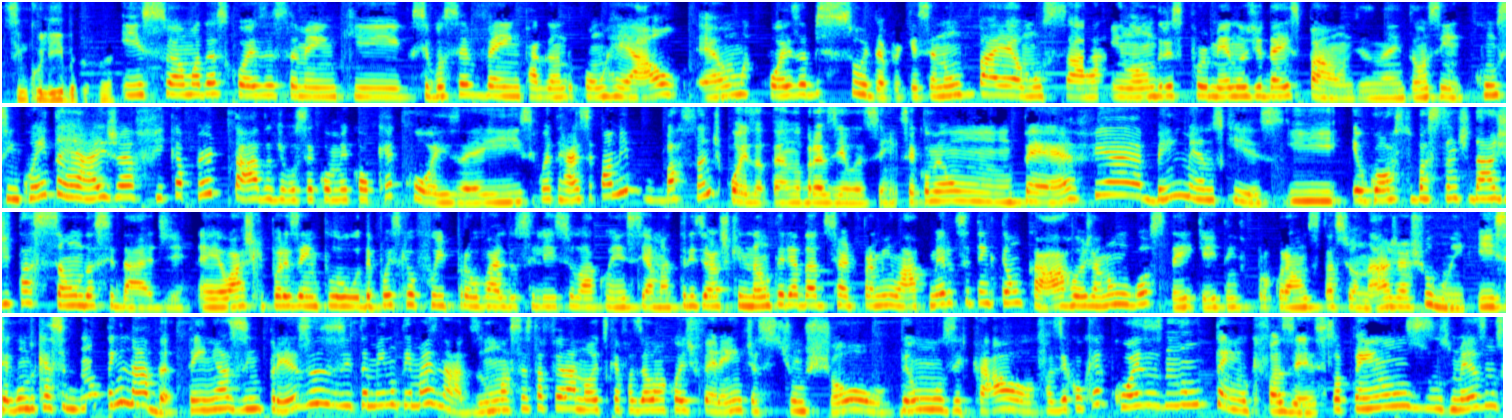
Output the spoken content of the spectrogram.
5 libras, né? Isso é uma das coisas também que, se você vem pagando com um real, é uma coisa absurda, porque você não vai almoçar em Londres por menos de 10 pounds, né? Então, assim, com 50 reais já fica apertado de você comer qualquer coisa. E 50 reais você come bastante coisa até no Brasil, assim. Você comer um PF é bem menos que isso. E eu gosto bastante da agitação da cidade. É, eu acho que, por exemplo, depois que eu fui pro Vale do Silício lá conhecer a matriz, eu acho que não teria dado certo pra mim lá. Primeiro que você tem que ter um carro, eu já não gostei, que aí tem que procurar onde estacionar, já acho ruim. E segundo que a cidade não tem nada. Tem as empresas e também não tem mais nada. Uma sexta-feira à noite quer fazer alguma coisa diferente, assistir um show, ver um musical, fazer qualquer coisa, não tem o que fazer. Só tem uns, os mesmos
